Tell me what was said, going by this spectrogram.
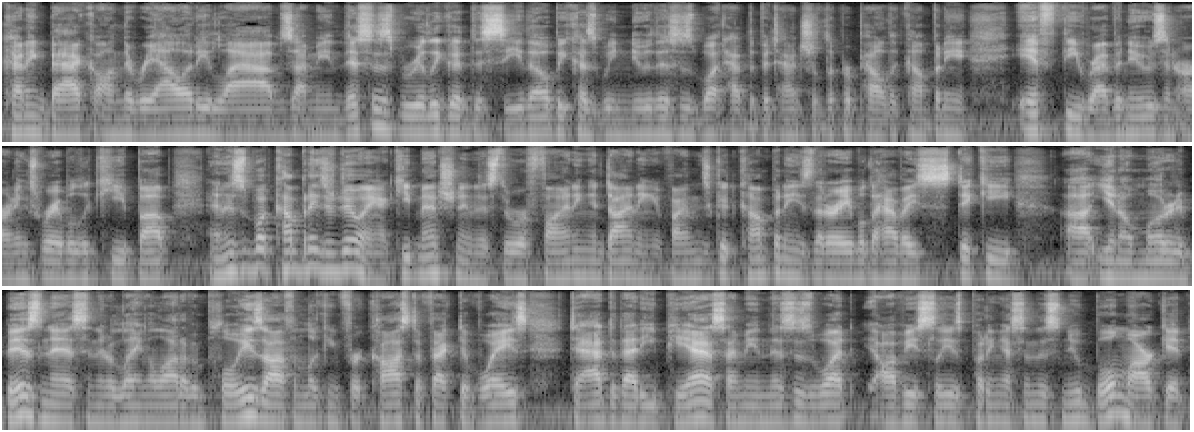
cutting back on the reality labs. I mean, this is really good to see though because we knew this is what had the potential to propel the company if the revenues and earnings were able to keep up. And this is what companies are doing. I keep mentioning this. They're refining and dining. You find these good companies that are able to have a sticky, uh, you know, motored business and they're laying a lot of employees off and looking for cost effective ways to add to that EPS. I mean, this is what obviously is putting us in this new bull market.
